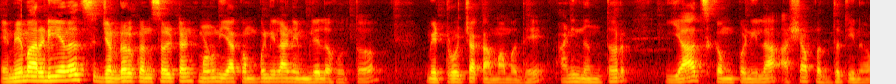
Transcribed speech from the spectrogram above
एम एम आर डी एनच जनरल कन्सल्टंट म्हणून या कंपनीला नेमलेलं होतं मेट्रोच्या कामामध्ये आणि नंतर याच कंपनीला अशा पद्धतीनं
